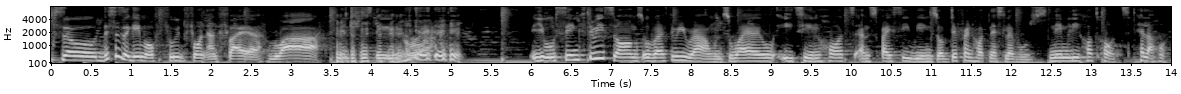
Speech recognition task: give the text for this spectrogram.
So this is a game of food, fun, and fire. Wow, interesting. you will sing three songs over three rounds while eating hot and spicy wings of different hotness levels, namely hot hot, hella hot,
